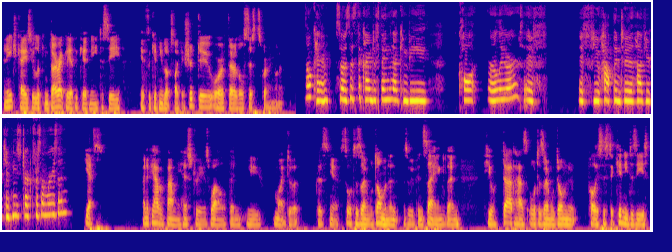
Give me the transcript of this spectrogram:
In each case, you're looking directly at the kidney to see if the kidney looks like it should do, or if there are little cysts growing on it. Okay. So is this the kind of thing that can be caught earlier if if you happen to have your kidneys checked for some reason? Yes, and if you have a family history as well, then you might do it because you know it's autosomal dominant, as we've been saying. Then if your dad has autosomal dominant polycystic kidney disease,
